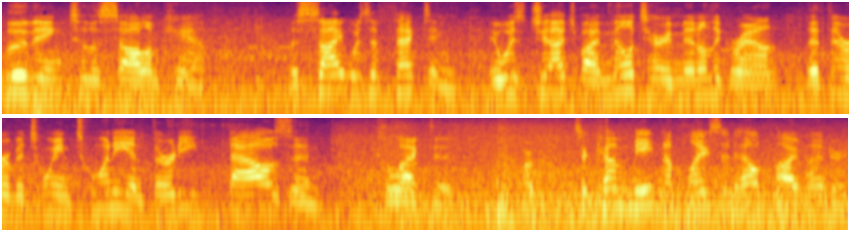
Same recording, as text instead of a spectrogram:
moving to the solemn camp. The sight was affecting. It was judged by military men on the ground that there were between 20 and 30,000 collected to come meet in a place that held 500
